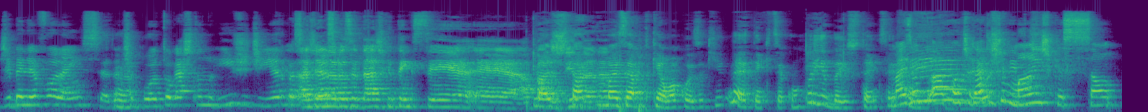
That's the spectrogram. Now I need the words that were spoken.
de benevolência. do É. Tipo, eu tô gastando rios de dinheiro com essa A criança. generosidade que tem que ser é, Mas, tá- né? mas é porque é uma coisa que né, tem que ser cumprida, isso tem que ser Mas feito. a quantidade de mães que são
